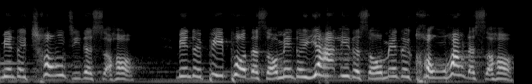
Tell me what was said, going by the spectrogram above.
面对冲击的时候，面对逼迫的时候，面对压力的时候，面对恐慌的时候，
